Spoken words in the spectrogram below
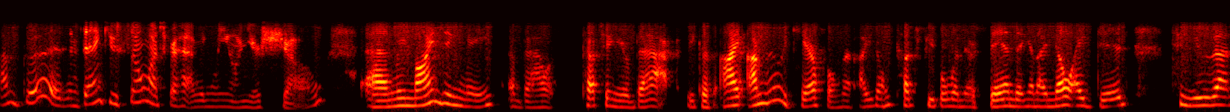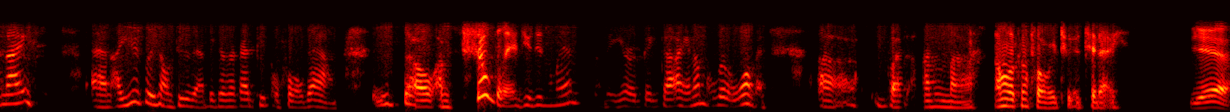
I'm good, and thank you so much for having me on your show and reminding me about touching your back because I, I'm really careful that I don't touch people when they're standing, and I know I did to you that night. And I usually don't do that because I've had people fall down. So I'm so glad you didn't land on me. You're a big guy, and I'm a little woman. Uh, but I'm uh, I'm looking forward to it today. Yeah,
